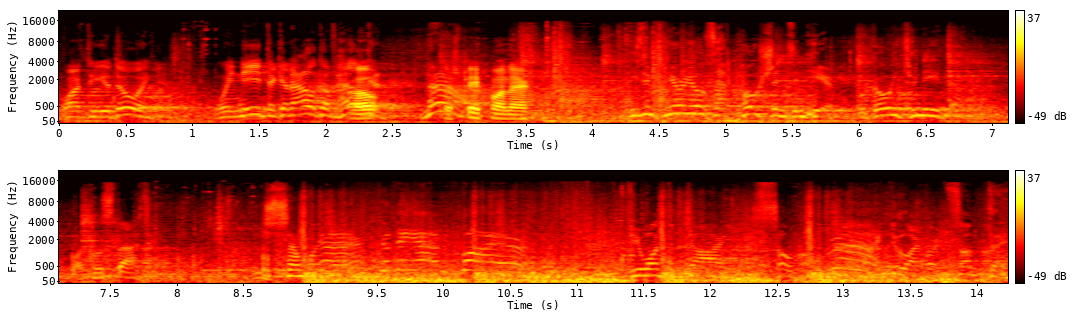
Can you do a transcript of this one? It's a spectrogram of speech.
What are you doing? We need to get out of Oh, Helgen. there's people in there. These Imperials have potions in here. We're going to need them. What was that? He's somewhere there. To the Empire! If you want to die, so I knew I heard something.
